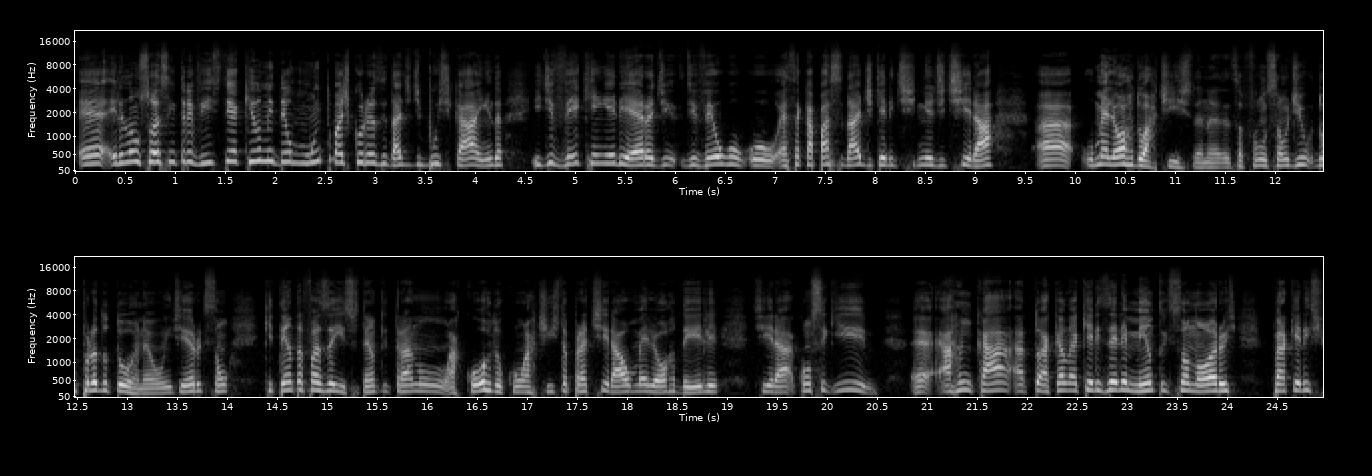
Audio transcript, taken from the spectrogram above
É, ele lançou essa entrevista e aquilo me deu muito mais curiosidade de buscar ainda e de ver quem ele era, de, de ver o, o, essa capacidade que ele tinha de tirar uh, o melhor do artista, né? Essa função de, do produtor, né? Um engenheiro de som que tenta fazer isso, tenta entrar num acordo com o artista para tirar o melhor dele, tirar, conseguir é, arrancar a, aquela, aqueles elementos sonoros para que eles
